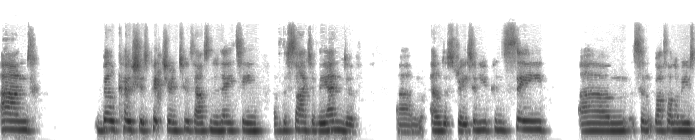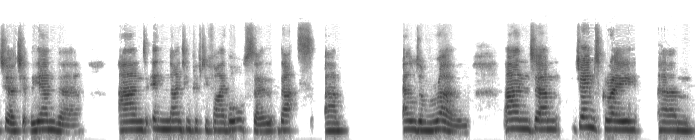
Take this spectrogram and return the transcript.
and Bill Kosher's picture in 2018 of the site of the end of um, Elder Street. And you can see um, St Bartholomew's Church at the end there. And in 1955 also, that's um, Elder Row. And um, James Gray um,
